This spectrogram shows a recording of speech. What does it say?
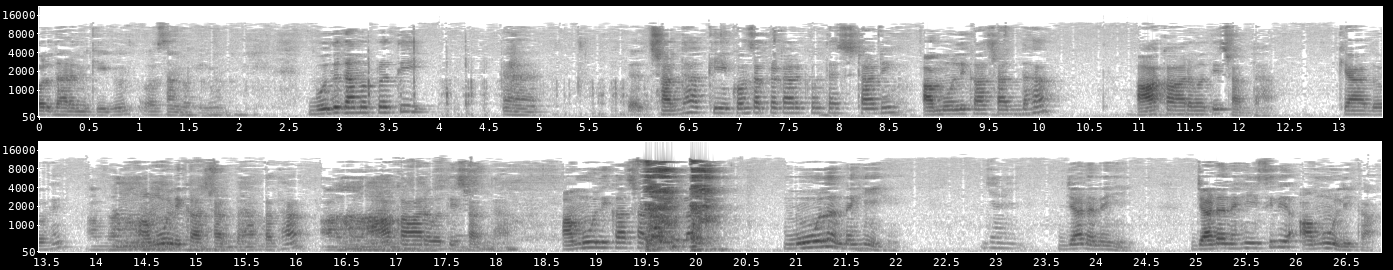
और धर्म की गुण और संघ की गुण। बुद्ध धर्म प्रति श्रद्धा की कौन सा प्रकार का होता है स्टार्टिंग अमूलिका श्रद्धा आकारवती श्रद्धा। क्या दो है? अमूलिका श्रद्धा। तथा आकारवती श्रद्धा। अमूलिका श्रद्धा मतलब मूल नहीं है। जड़ नहीं। जड़ नहीं इसीलिए अमूलिका।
